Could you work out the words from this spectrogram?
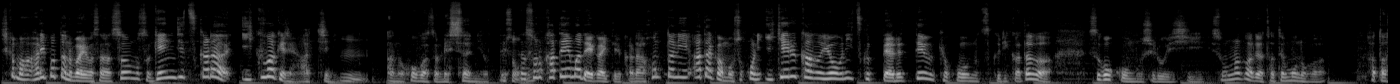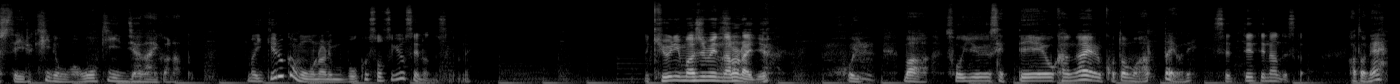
しかも「ハリー・ポッター」の場合はさそもそも現実から行くわけじゃんあっちに、うん。あのホグワーツの列車によって。そね。の過程まで描いてるから本当にあたかもそこに行けるかのように作ってやるっていう虚構の作り方がすごく面白いしその中では建物が果たしている機能は大きいんじゃないかなと。まあ行けるかもも何も僕卒業生なんですけどね。急に真面目にならないでよ。ほい。まあそういう設定を考えることもあったよね。設定って何ですか？あとね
